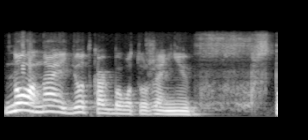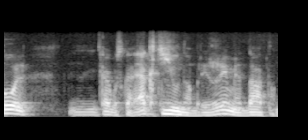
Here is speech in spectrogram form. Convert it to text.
но она идет как бы вот уже не в столь как бы сказать, активном режиме, да, там,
